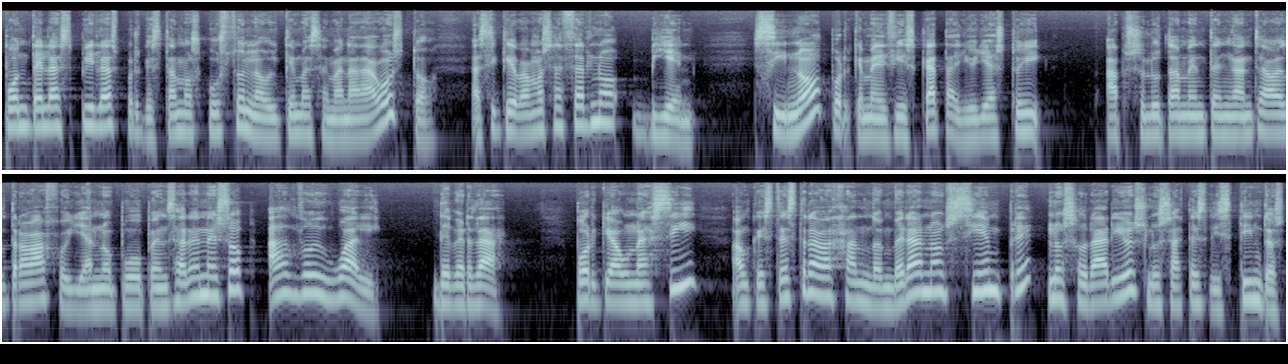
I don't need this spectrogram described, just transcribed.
ponte las pilas porque estamos justo en la última semana de agosto. Así que vamos a hacerlo bien. Si no, porque me decís, Cata, yo ya estoy absolutamente enganchado al trabajo y ya no puedo pensar en eso, hazlo igual, de verdad. Porque aún así, aunque estés trabajando en verano, siempre los horarios los haces distintos.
